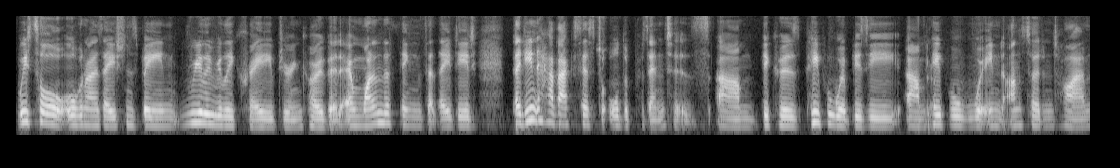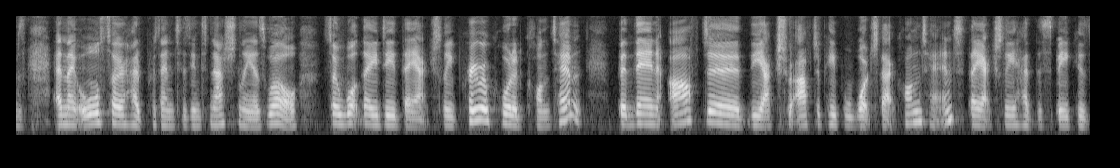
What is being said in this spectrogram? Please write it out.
we saw organisations being really, really creative during COVID. And one of the things that they did, they didn't have access to all the presenters um, because people were busy, um, yeah. people were in uncertain times, and they also had presenters internationally as well. So what they did, they actually pre-recorded content, but then after the actual, after people watched that content, they actually had the speakers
